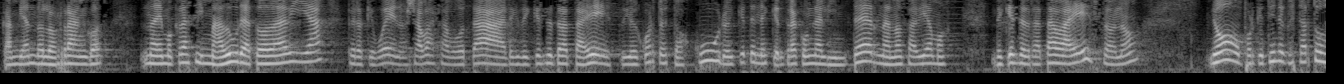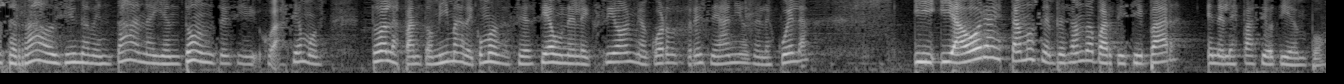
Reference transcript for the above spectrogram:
Cambiando los rangos, una democracia inmadura todavía, pero que bueno, ya vas a votar, de qué se trata esto, y el cuarto está oscuro, y qué tenés que entrar con una linterna, no sabíamos de qué se trataba eso, ¿no? No, porque tiene que estar todo cerrado y si hay una ventana, y entonces, y hacíamos todas las pantomimas de cómo se hacía una elección, me acuerdo, 13 años en la escuela, y, ahora estamos empezando a participar en el espacio-tiempo.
